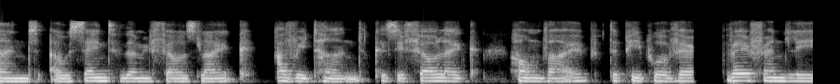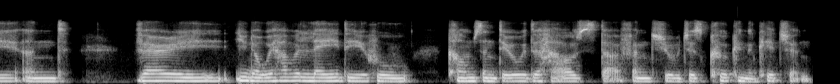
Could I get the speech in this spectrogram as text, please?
and I was saying to them, it feels like I've returned because it felt like home vibe. The people are very, very friendly and very, you know, we have a lady who comes and deal with the house stuff and she will just cook in the kitchen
